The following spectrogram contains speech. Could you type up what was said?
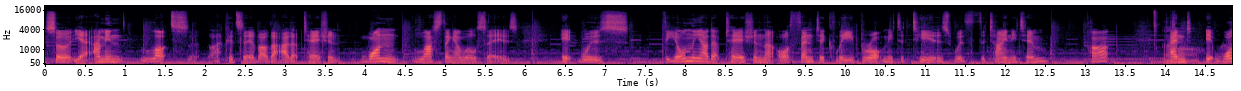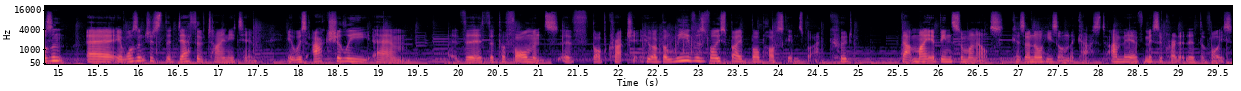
so yeah, I mean, lots I could say about that adaptation. One last thing I will say is, it was the only adaptation that authentically brought me to tears with the Tiny Tim part, and Oh, it right. wasn't. Uh, it wasn't just the death of Tiny Tim. It was actually um, the the performance of Bob Cratchit, who I believe was voiced by Bob Hoskins, but I could that might have been someone else because I know he's on the cast. I may have misaccredited the voice,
